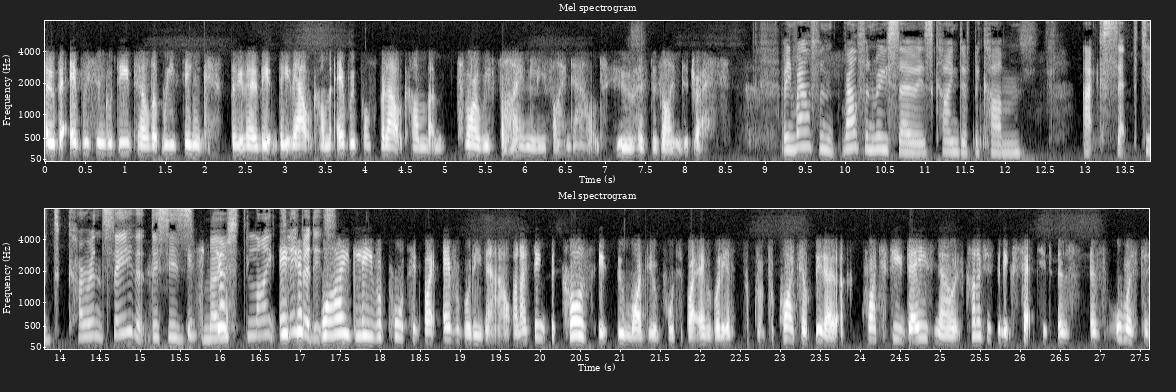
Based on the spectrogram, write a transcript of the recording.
over every single detail that we think you know the, the, the outcome, every possible outcome. And tomorrow we finally find out who has designed the dress. I mean, Ralph and Ralph and Russo is kind of become accepted currency that this is it's most just, likely it's just but it's widely reported by everybody now and i think because it's been widely reported by everybody for, for quite a you know a, quite a few days now it's kind of just been accepted as as almost as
